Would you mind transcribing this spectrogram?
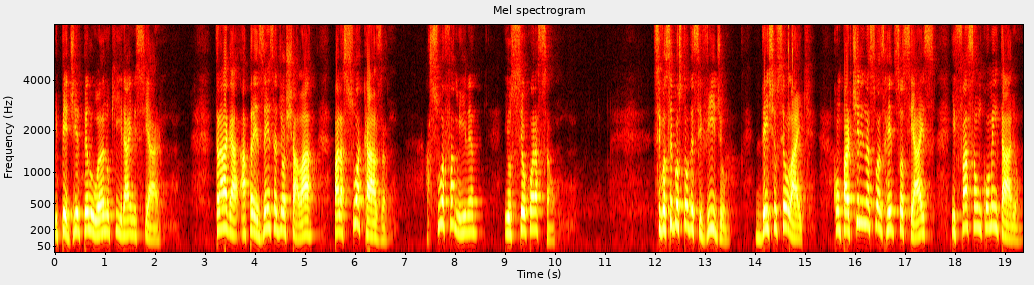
e pedir pelo ano que irá iniciar. Traga a presença de Oxalá para a sua casa, a sua família e o seu coração. Se você gostou desse vídeo, deixe o seu like, compartilhe nas suas redes sociais e faça um comentário.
